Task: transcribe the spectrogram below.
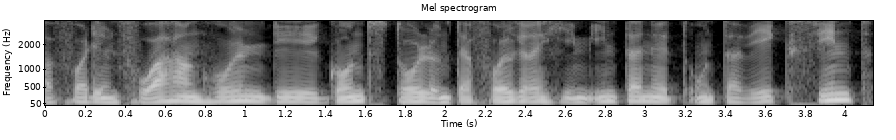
äh, vor den Vorhang holen, die ganz toll und erfolgreich im Internet unterwegs sind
